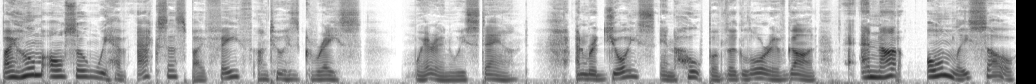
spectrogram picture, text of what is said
by whom also we have access by faith unto his grace wherein we stand, and rejoice in hope of the glory of God. And not only so,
